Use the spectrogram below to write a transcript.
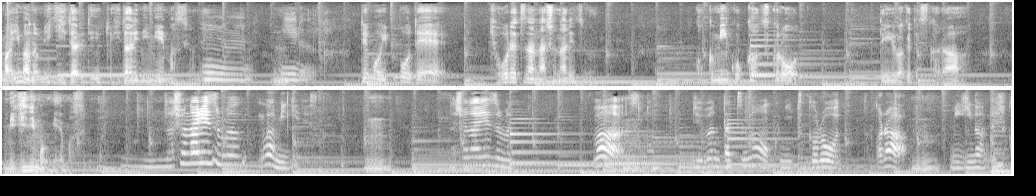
まあ今の右左で言うと左に見えますよね。見える。でも一方で強烈なナショナリズム国民国家を作ろうっていうわけですから右にも見えますよね。うんナショナリズムは右ですか？うん。ナショナリズムは、うん。その自分たちの国作ろうだからうん。右なんですか？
